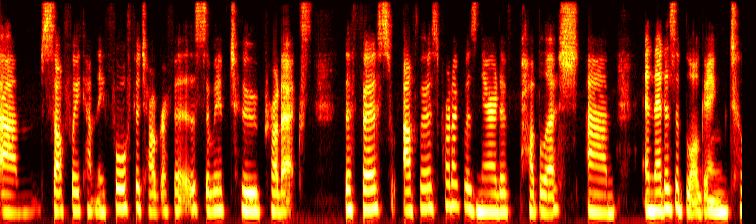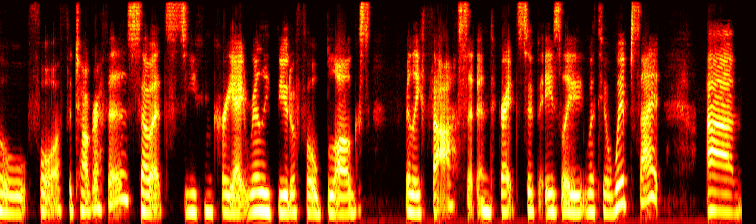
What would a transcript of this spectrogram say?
um, software company for photographers. So, we have two products. The first, our first product was Narrative Publish, um, and that is a blogging tool for photographers. So, it's you can create really beautiful blogs really fast. It integrates super easily with your website. Um,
